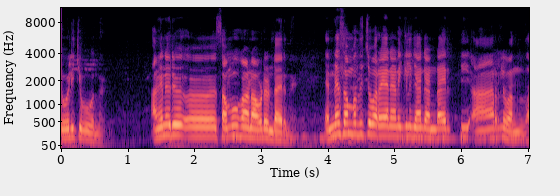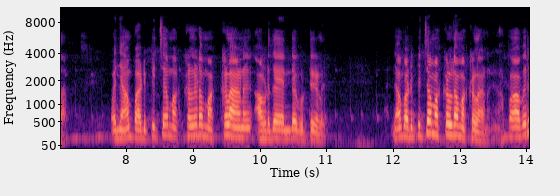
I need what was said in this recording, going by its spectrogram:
ജോലിക്ക് പോകുന്നത്. അങ്ങനെ ഒരു സമൂഹമാണ് അവിടെ ഉണ്ടായിരുന്നത്. എന്നെ സംബന്ധിച്ച് പറയാനാണെങ്കിൽ ഞാൻ രണ്ടായിരത്തി ആറിൽ വന്നതാണ്. അപ്പോൾ ഞാൻ പഠിപ്പിച്ച മക്കളുടെ മക്കളാണ് അവിടുത്തെ എന്റെ കുട്ടികൾ ഞാൻ പഠിപ്പിച്ച മക്കളുടെ മക്കളാണ്. അപ്പോൾ അവർ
